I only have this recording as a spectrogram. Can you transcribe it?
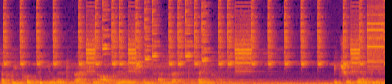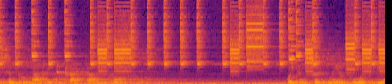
that we put the unit back in operation and left stable. It should then be a simple matter to track down fraud. We can certainly afford to be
